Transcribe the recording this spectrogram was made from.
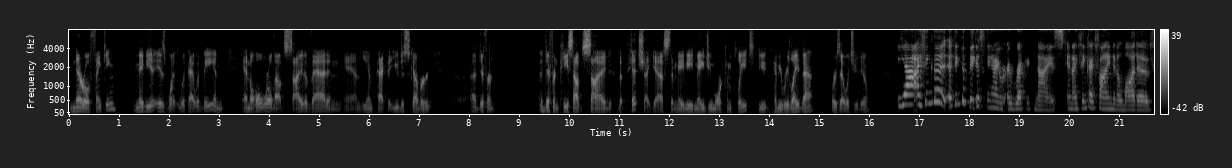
narrow thinking maybe is what what that would be and and the whole world outside of that and and the impact that you discovered uh, a different a different piece outside the pitch, I guess, that maybe made you more complete. Do you have you relayed that, or is that what you do? Yeah, I think that I think the biggest thing I, I recognize, and I think I find in a lot of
